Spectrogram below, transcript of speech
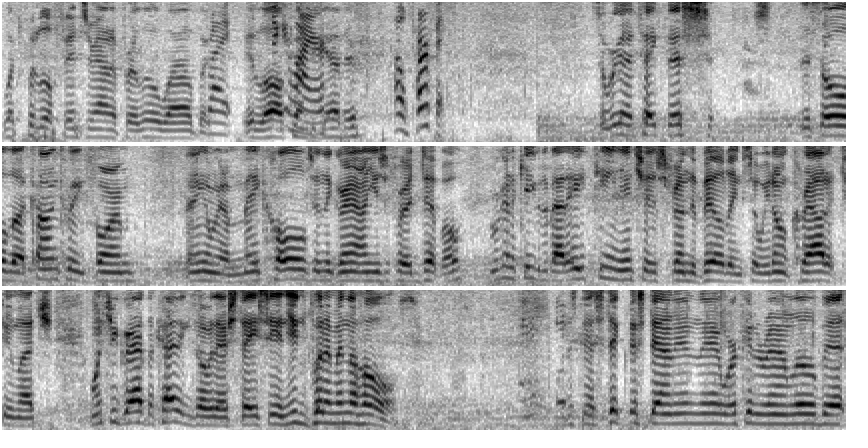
We'll have to put a little fence around it for a little while, but Right. it'll all Chicken come wire. together. Oh, perfect. So we're gonna take this this old uh, concrete form thing and we're gonna make holes in the ground, use it for a dibble. We're gonna keep it about 18 inches from the building so we don't crowd it too much. Once you grab the cuttings over there, Stacy, and you can put them in the holes. I'm just gonna stick this down in there, work it around a little bit,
